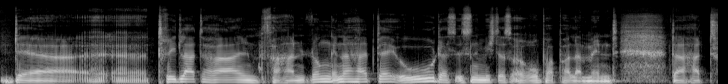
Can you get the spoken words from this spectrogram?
der äh, trilateralen Verhandlungen innerhalb der EU. Das ist nämlich das Europaparlament. Da hat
